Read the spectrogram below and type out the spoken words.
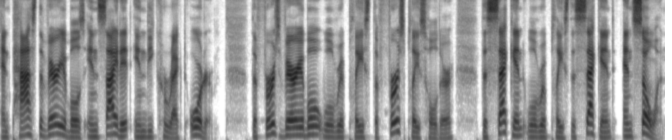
and pass the variables inside it in the correct order. The first variable will replace the first placeholder, the second will replace the second, and so on.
